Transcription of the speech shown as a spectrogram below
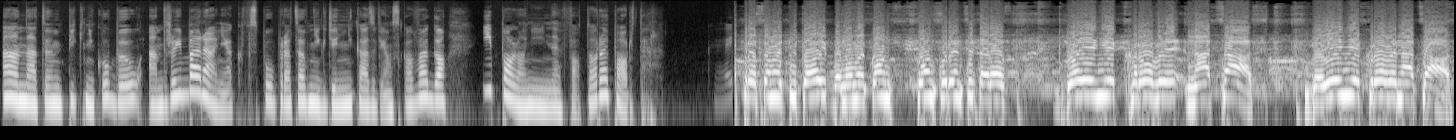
A na tym pikniku był Andrzej Baraniak, współpracownik Dziennika Związkowego i polonijny fotoreporter. Zapraszamy tutaj, bo mamy kon konkurencję teraz dojenie krowy na czas. Dojenie krowy na czas.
